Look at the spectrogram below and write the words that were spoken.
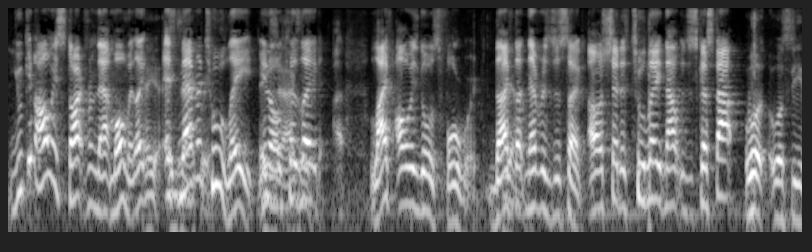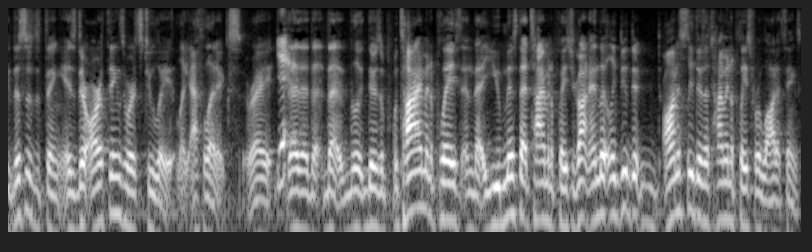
you can always start from that moment. Like Yeah, it's never too late, you know, because Exactly. like. Life always goes forward. Life Yeah. that never is just like, oh shit, it's too late. Now we're just gonna stop. Well, well, see, this is the thing: is there are things where it's too late, like athletics, right? Yeah. That, that, that, that- there's a time and a place, and that you miss that time and a place, you're gone. And like, dude, there, honestly, there's a time and a place for a lot of things.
